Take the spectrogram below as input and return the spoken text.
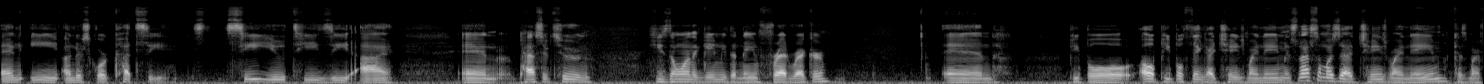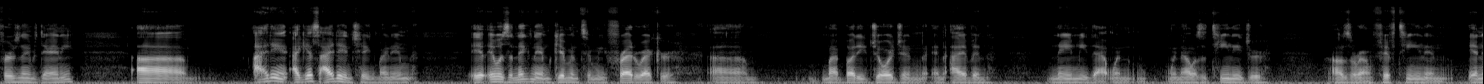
N E underscore Cutzi, C U T Z I, and Pastor Toone, he's the one that gave me the name Fred Wrecker, and people oh people think i changed my name. It's not so much that i changed my name because my first name's danny. Um, i didn't i guess i didn't change my name. It, it was a nickname given to me fred wrecker um, my buddy george and, and ivan named me that when when i was a teenager i was around 15 and, and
